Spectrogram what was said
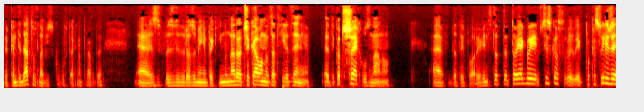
E, kandydatów na biskupów tak naprawdę e, z, w rozumieniu Pekinu nadal czekało na zatwierdzenie. E, tylko trzech uznano do tej pory. Więc to, to, to jakby wszystko pokazuje, że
